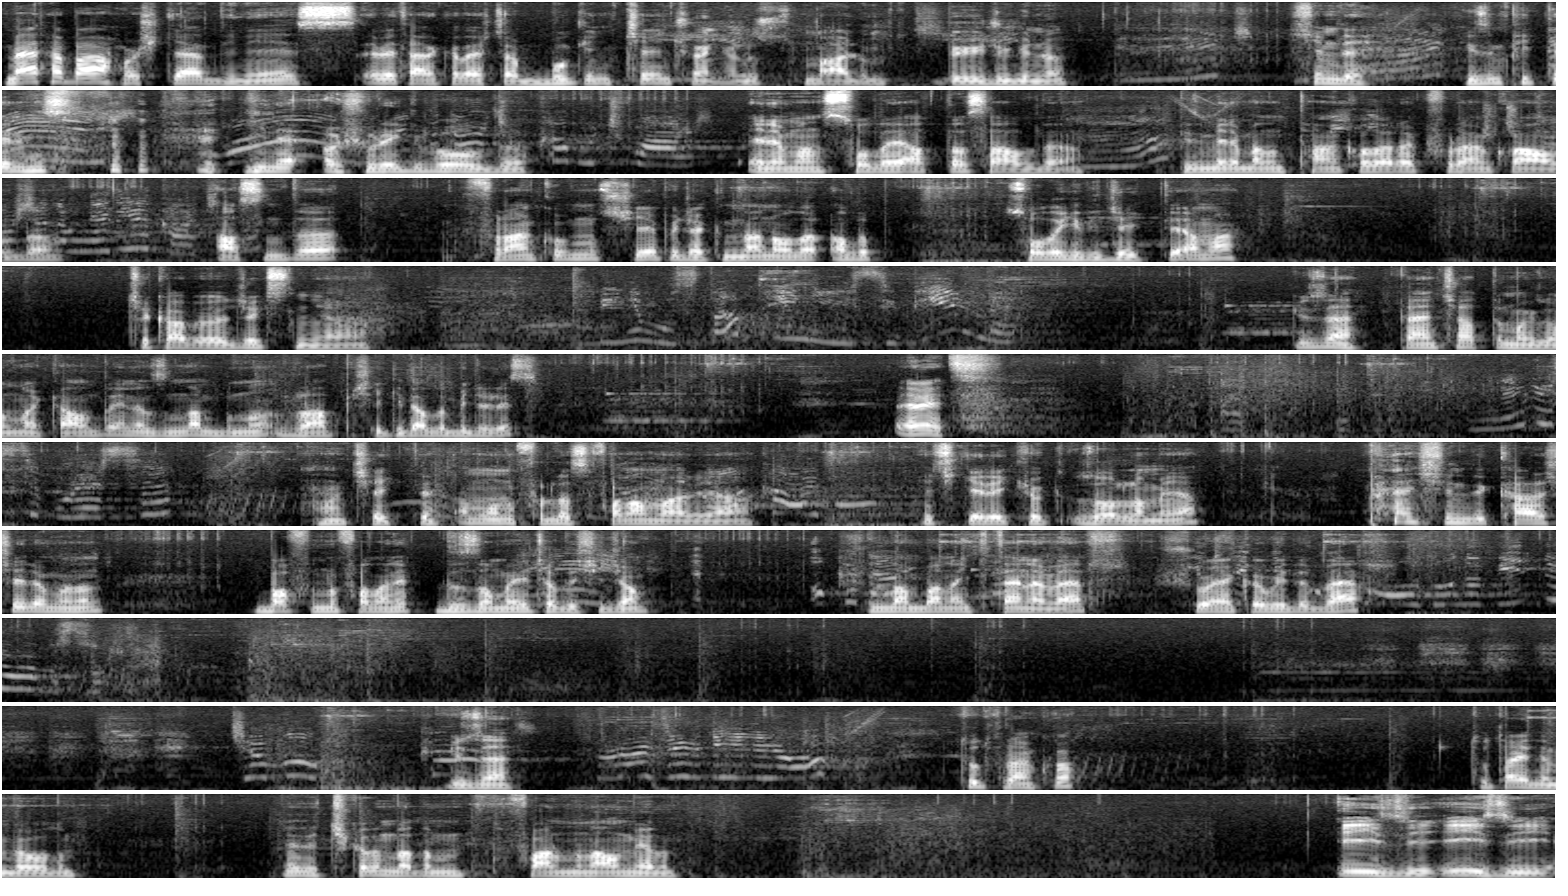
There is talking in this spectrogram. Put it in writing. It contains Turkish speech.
Merhaba, hoş geldiniz. Evet arkadaşlar, bugün Change oynuyoruz. Malum büyücü günü. Şimdi bizim piklerimiz yine aşure gibi oldu. Eleman solaya atlas aldı. Bizim elemanın tank olarak Franco aldı. Aslında Franco'muz şey yapacak, nanolar alıp sola gidecekti ama Çık abi öleceksin ya. Güzel. Pençe attırmak zorunda kaldı. En azından bunu rahat bir şekilde alabiliriz. Evet. Neresi burası? Ha, çekti. Ama onun fırlası falan var ya. Hiç gerek yok zorlamaya. Ben şimdi karşı elemanın buff'ını falan hep dızlamaya çalışacağım. Şundan bana iki tane ver. Şu ayakkabıyı da ver. Güzel. Tut Franco. Tutaydın be oğlum. Ne de çıkalım da adamın farmını almayalım. Easy, easy.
